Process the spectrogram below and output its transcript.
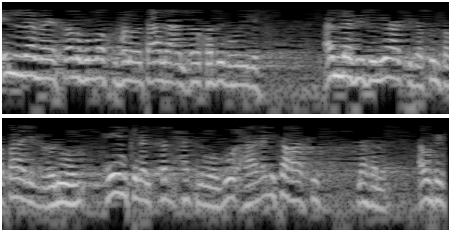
إلا ما يسأله الله سبحانه وتعالى عنه ويقربه اليه أما في دنياك إذا كنت طالب علوم فيمكن ان تبحث الموضوع هذا لترى فيه مثلا أو في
